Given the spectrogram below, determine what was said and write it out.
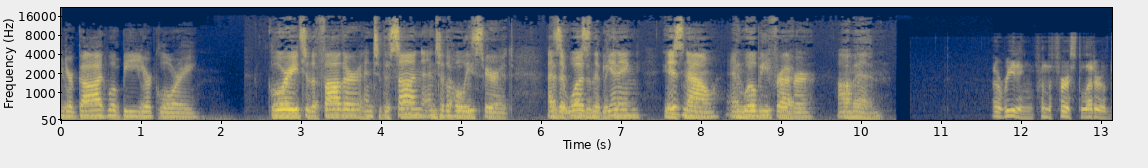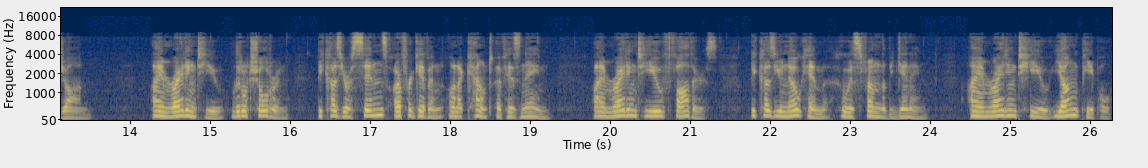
your God will be your glory. Glory to the Father, and to the Son, and to the Holy Spirit, as it was in the beginning is now, and will be forever. Amen. A reading from the first letter of John. I am writing to you, little children, because your sins are forgiven on account of his name. I am writing to you, fathers, because you know him who is from the beginning. I am writing to you, young people,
